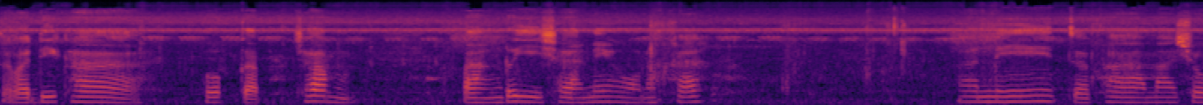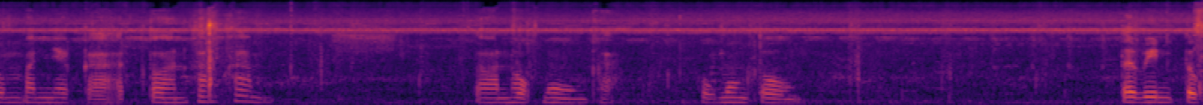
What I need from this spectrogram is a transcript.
สวัสดีค่ะ พบกับช่องปางรีชาแนลนะคะ วันนี้จะพามาชมบรรยากาศตอนค่ำๆตอนหกโมงค่ะหกโมงตรงตะเวนตก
